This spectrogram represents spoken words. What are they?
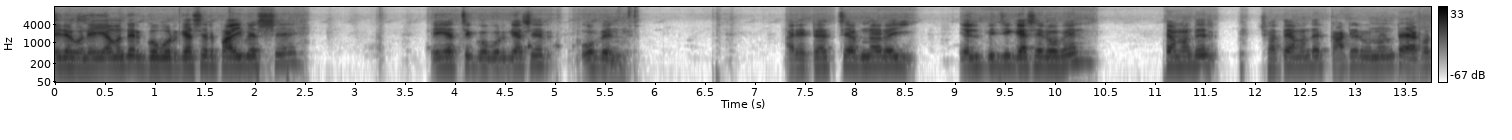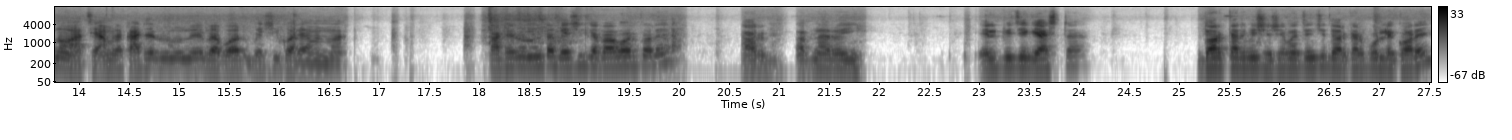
এই দেখুন, এই আমাদের গোবর গ্যাসের পাইপ এসছে এই হচ্ছে গোবর গ্যাসের ওভেন। আর এটা হচ্ছে আপনার এই এলপিজি গ্যাসের ওভেন। আমাদের সাথে আমাদের কাঠের উনুনটা এখনও আছে। আমরা কাঠের উনুনে ব্যবহার বেশি করে আমার মা। কাঠের উনুনটা বেশি ব্যবহার করে। আর আপনার ওই এলপিজি গ্যাসটা দরকার বিশেষ এমার্জেন্সি দরকার পড়লে করে।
